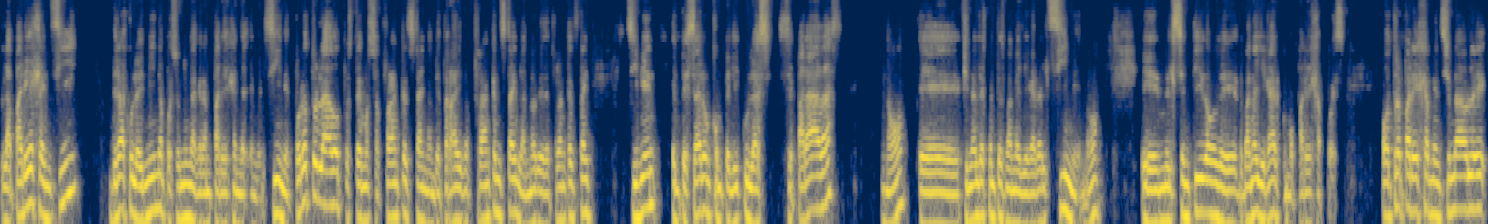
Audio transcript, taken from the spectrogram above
la pareja en sí, Drácula y Mina, pues son una gran pareja en el, cine. Por otro lado, pues tenemos a Frankenstein Bride of Frankenstein, la novia de Frankenstein. Si bien empezaron con películas separadas, ¿no? Eh, final de cuentas van a llegar al cine, ¿no? en el sentido de, van a llegar como pareja, pues. Otra pareja mencionable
